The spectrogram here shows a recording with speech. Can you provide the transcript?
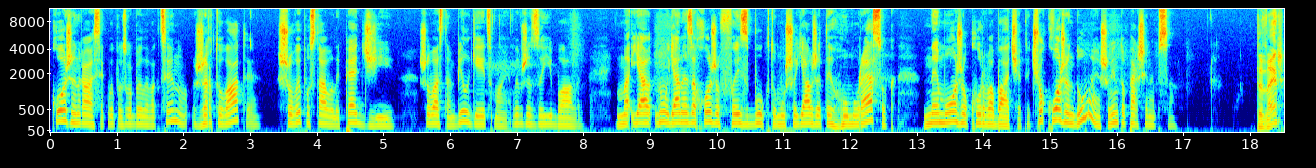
кожен раз, як ви зробили вакцину, жартувати, що ви поставили 5G, що у вас там Білл Гейтс має, ви вже заїбали. Я, ну, я не заходжу в Фейсбук, тому що я вже тих гуморесок не можу курва бачити. Що кожен думає, що він то перший написав. ти знаєш,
